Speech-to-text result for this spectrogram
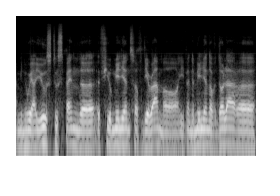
I mean, we are used to spend uh, a few millions of dirham or even a million of dollar uh,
